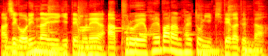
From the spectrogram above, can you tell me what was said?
아직 어린 나이이기 때문에 앞으로의 활발한 활동이 기대가 된다.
